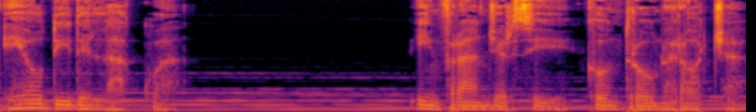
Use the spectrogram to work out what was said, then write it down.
e odi dell'acqua infrangersi contro una roccia.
